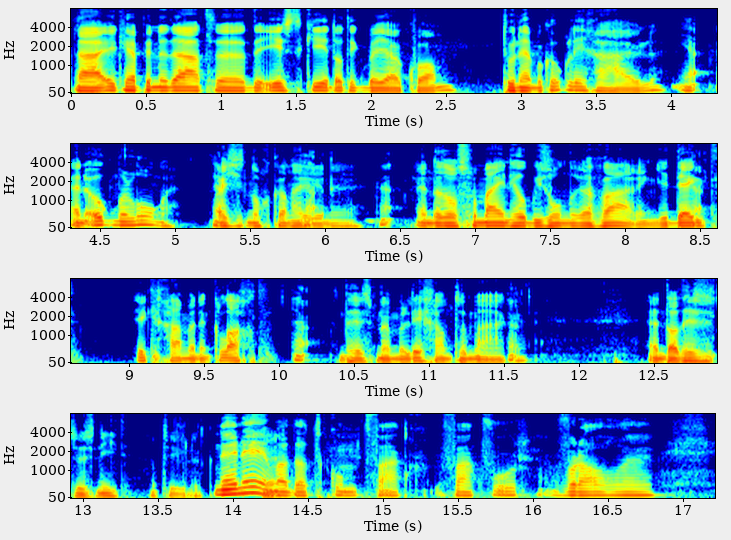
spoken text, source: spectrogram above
Nou, ik heb inderdaad uh, de eerste keer dat ik bij jou kwam, toen heb ik ook liggen huilen. Ja. En ook mijn longen, ja. als je het nog kan herinneren. Ja. En dat was voor mij een heel bijzondere ervaring. Je denkt, ik ga met een klacht. Dat heeft met mijn lichaam te maken. En dat is het dus niet, natuurlijk. Nee, nee, maar dat komt vaak, vaak voor. Vooral uh,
